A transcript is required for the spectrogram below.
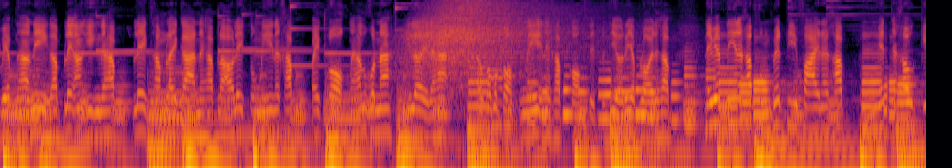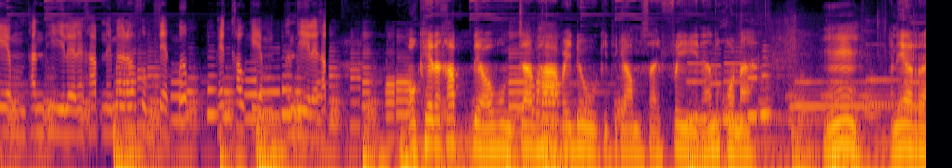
เว็บนะนี่ครับเลขอ้างอิงนะครับ เลขทำรายการนะครับ เราเอาเลขตรงนี้นะครับ ไปกรอกนะครับทุกคนนะนี่เลยนะฮะเราก็มากรอกตรงนี้นะครับกรอกเสร็จเป็นที่เรียบร้อยนะครับในเว็บนี้นะครับสมเพชรฟรีไฟนะครับเพชรจะเข้าเกมทันทีเลยนะครับ ในเมื่อเราสุ่มเสร็จปุ๊บเพชรเข้าเกมทันทีเลยครับ โอเคนะครับ เดี๋ยวผมจะพาไปดูกิจกรรมสายฟรีนะทุกคนนะ อืมอันนี้อะไร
